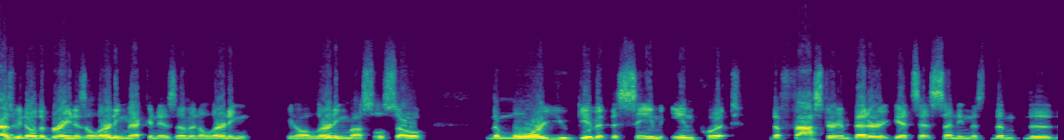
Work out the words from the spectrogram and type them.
as we know, the brain is a learning mechanism and a learning, you know, a learning muscle. So the more you give it the same input, the faster and better it gets at sending the, the,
